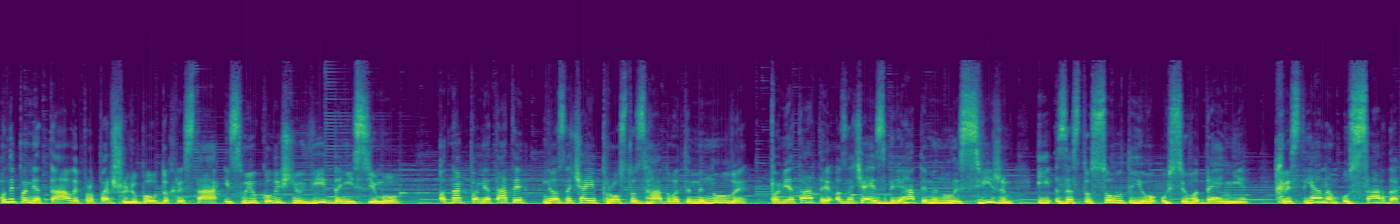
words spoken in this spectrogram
Вони пам'ятали про першу любов до Христа і свою колишню відданість йому. Однак пам'ятати не означає просто згадувати минуле. Пам'ятати означає зберігати минуле свіжим і застосовувати його у сьогоденні. Християнам у сардах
